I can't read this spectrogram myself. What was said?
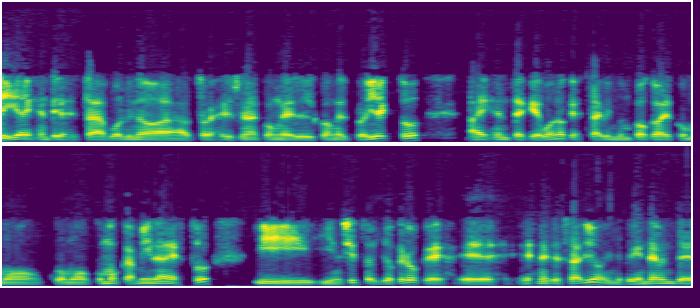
Sí, hay gente que se está volviendo a otra a con el con el proyecto, hay gente que bueno que está viendo un poco a ver cómo cómo, cómo camina esto y, insisto, yo creo que es, es, necesario, independientemente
